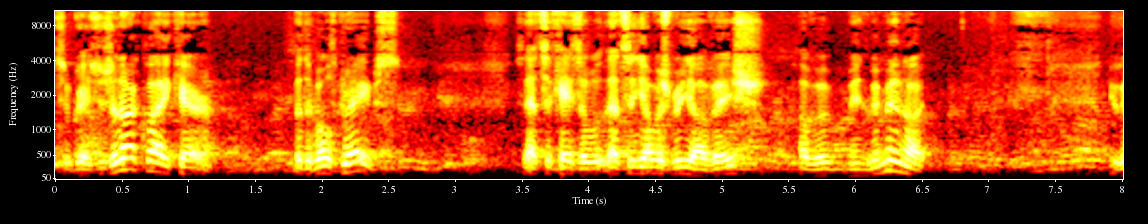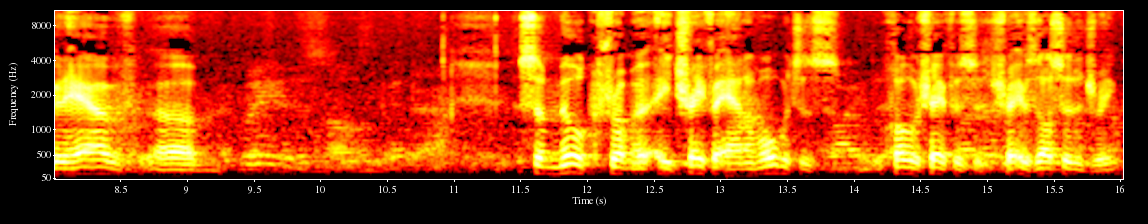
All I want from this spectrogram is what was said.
some grapes which are not klai but they're both grapes. So that's a case of that's a yavish b'yavish of a min b'minot. You could have um, some milk from a, a treifa animal, which is called a treifa is, treifa is also to drink,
